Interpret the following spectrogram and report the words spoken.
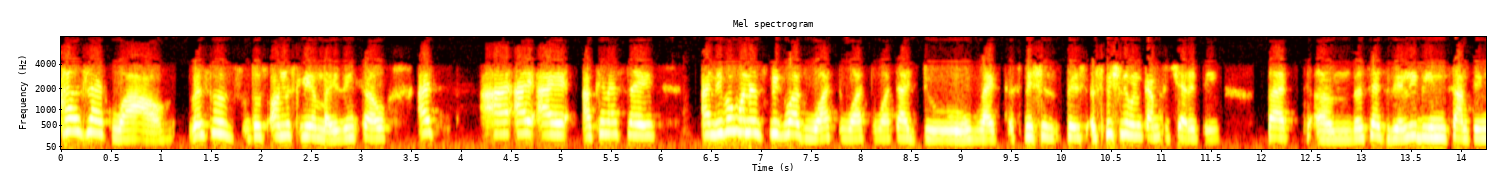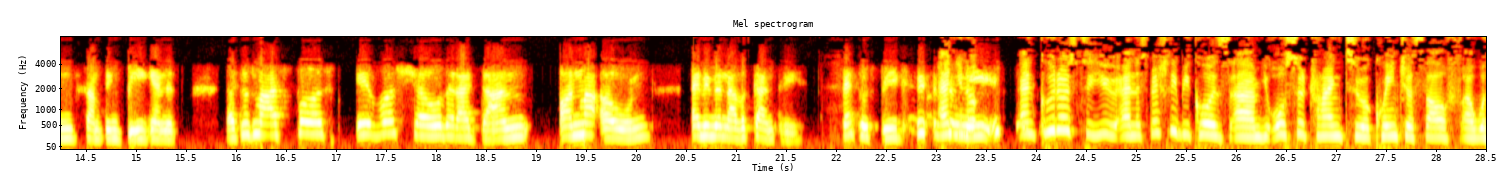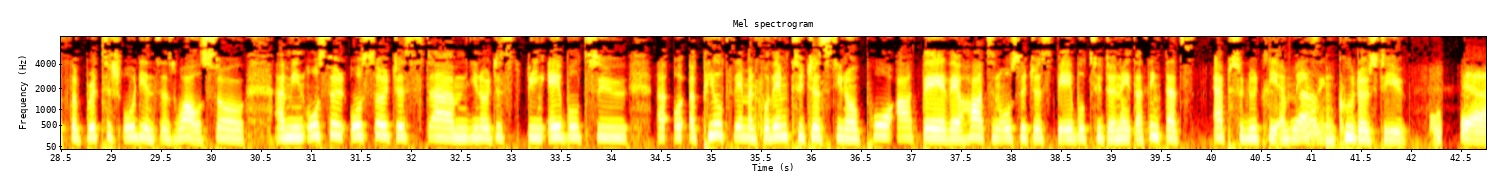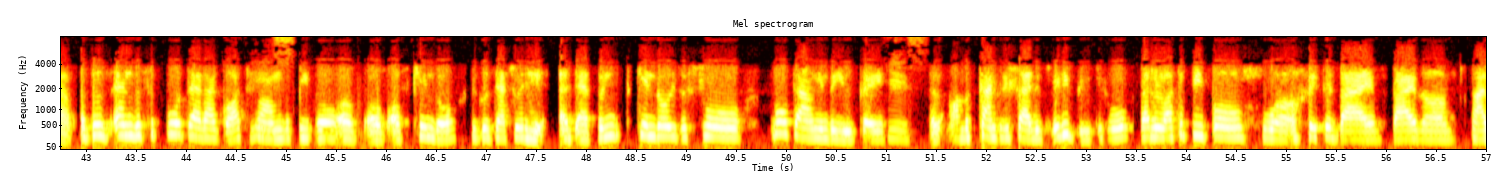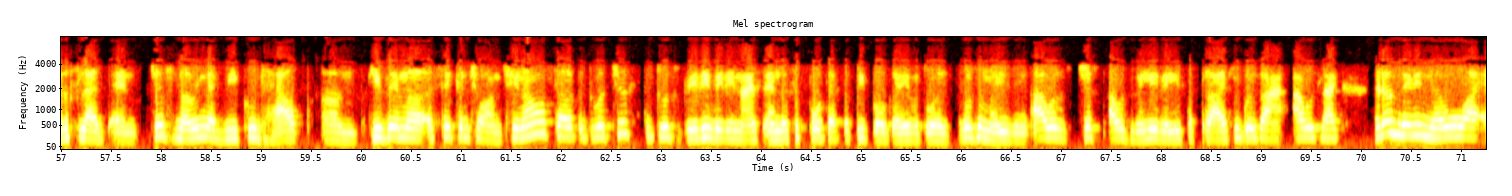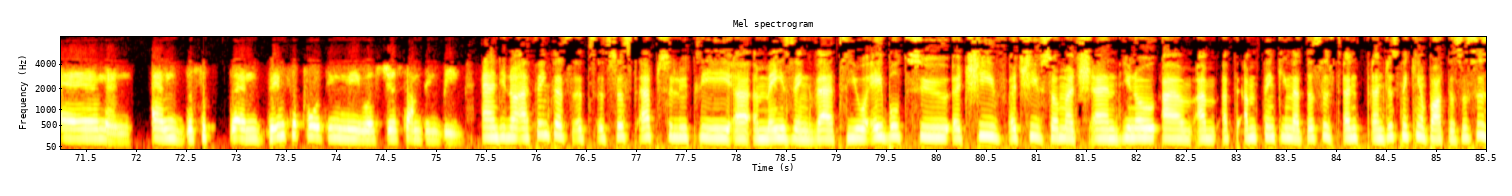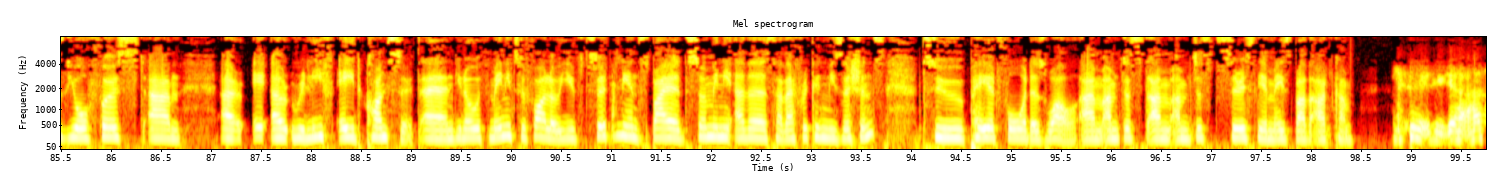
I was like, wow, this was was honestly amazing. So I, I, I, I how can I say? I never want to speak about what what what I do, like especially especially when it comes to charity. But um, this has really been something something big, and it that was my first ever show that I'd done on my own and in another country that was big and you know, and kudos to you, and especially because um, you're also trying to acquaint yourself uh, with the British audience as well. So, I mean, also also just um, you know just being able to uh, appeal to them and for them to just you know pour out their their hearts and also just be able to donate. I think that's absolutely amazing. Yeah. Kudos to you. Yeah, it was, and the support that I got from yes. the people of, of, of Kendal, because that's where it happened. Kendal is a small small town in the UK. Yes. Uh, on the countryside, it's very beautiful. But a lot of people were affected by by the by the floods, and just knowing that we could help, um, give them a, a second chance, you know. So it was just it was very very nice, and the support that the people gave it was it was amazing. I was just I was really really surprised because I I was like they don't really know who I am and and the and them supporting me was just something big. And you know, I think that's it's it's just absolutely uh, amazing that you were able to achieve achieve so much. And you know, um, I'm I'm thinking that this is and I'm just thinking about this, this is your first um, uh, a relief aid concert, and you know, with many to follow, you've certainly inspired so many other South African musicians to pay it forward as well. Um, I'm just I'm I'm just seriously amazed by the outcome. yeah,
